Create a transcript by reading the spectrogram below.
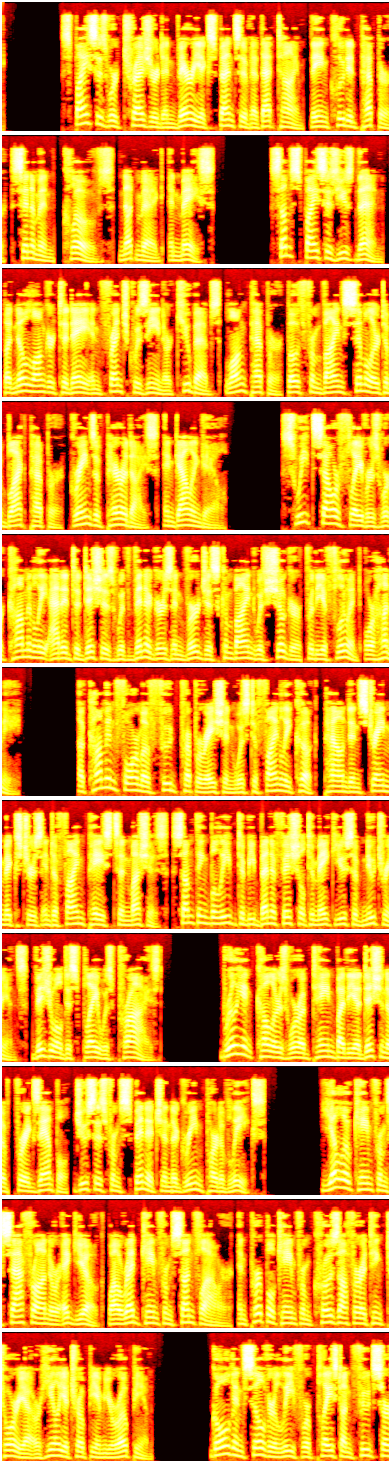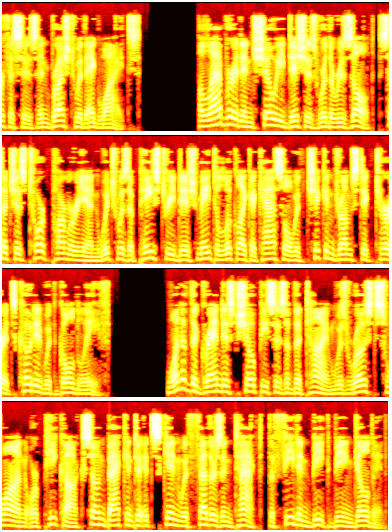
Spices were treasured and very expensive at that time, they included pepper, cinnamon, cloves, nutmeg, and mace. Some spices used then, but no longer today in French cuisine are cubebs, long pepper both from vines similar to black pepper, grains of paradise, and galingale. Sweet-sour flavors were commonly added to dishes with vinegars and verjuice combined with sugar for the effluent or honey. A common form of food preparation was to finely cook, pound and strain mixtures into fine pastes and mushes, something believed to be beneficial to make use of nutrients. Visual display was prized. Brilliant colors were obtained by the addition of, for example, juices from spinach and the green part of leeks. Yellow came from saffron or egg yolk, while red came from sunflower, and purple came from Chrozophora tinctoria or Heliotropium europaeum. Gold and silver leaf were placed on food surfaces and brushed with egg whites. Elaborate and showy dishes were the result, such as torte parmerienne which was a pastry dish made to look like a castle with chicken drumstick turrets coated with gold leaf. One of the grandest showpieces of the time was roast swan or peacock sewn back into its skin with feathers intact, the feet and beak being gilded.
